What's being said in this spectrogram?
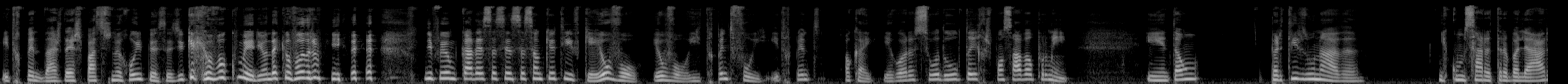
e de repente dás 10 passos na rua e pensas e o que é que eu vou comer e onde é que eu vou dormir? e foi um bocado essa sensação que eu tive, que é eu vou, eu vou e de repente fui e de repente, ok, e agora sou adulta e responsável por mim. E então partir do nada e começar a trabalhar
